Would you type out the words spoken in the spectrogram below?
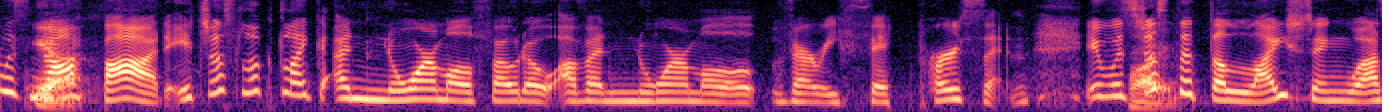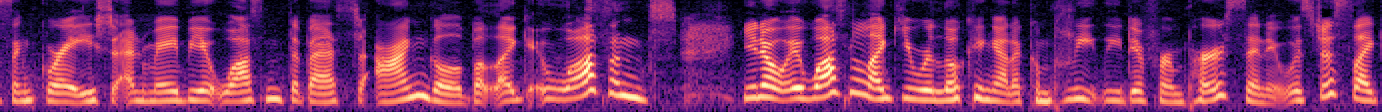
was yeah. not bad. It just looked like a normal photo of a normal, very fit person. It was right. just that the lighting wasn't great and maybe it wasn't the best angle, but like it wasn't, you know, it wasn't like you were looking at a completely different person. It was just like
